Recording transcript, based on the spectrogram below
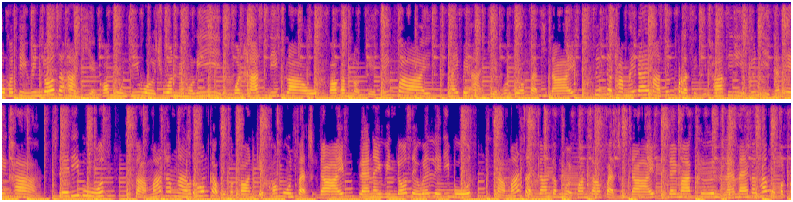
ปกติ Windows จะอ่านเขียนข้อมูลที่ Virtual Memory บน Hard Disk เราก็กำหนด Paging ไฟล์ให้ไปอ่านเขียนบนตัว Flash Drive ซึ่งจะทำให้ได้มาซึ่งประสิทธิภาพที่ดีขึ้นอีกนั่นเองค่ะ Lady Boost สามารถทำงานร่วมกับอุปกรณ์เก็บข้อมูล Flash Drive และใน Windows 7 Lady Boost สามารถจัดการกับหน่วยความจำ Flash Drive ได้มากขึ้น และแม้กระทั่งอุปก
